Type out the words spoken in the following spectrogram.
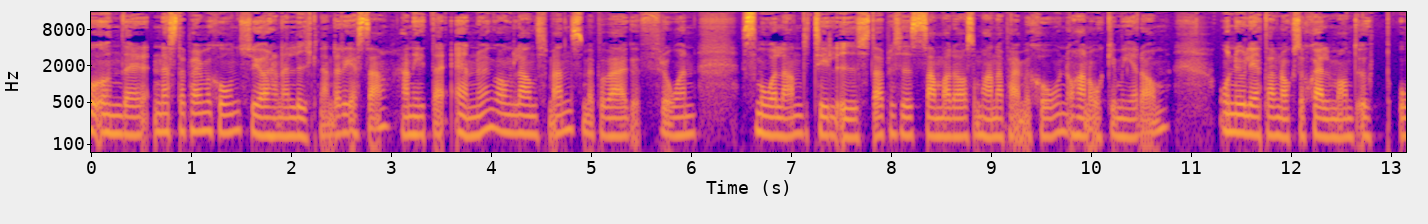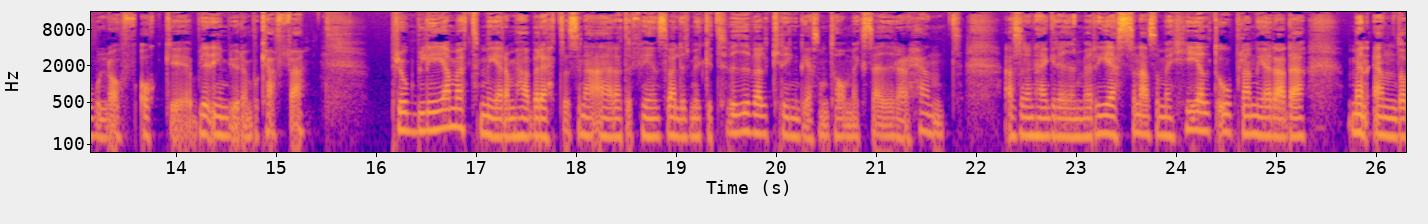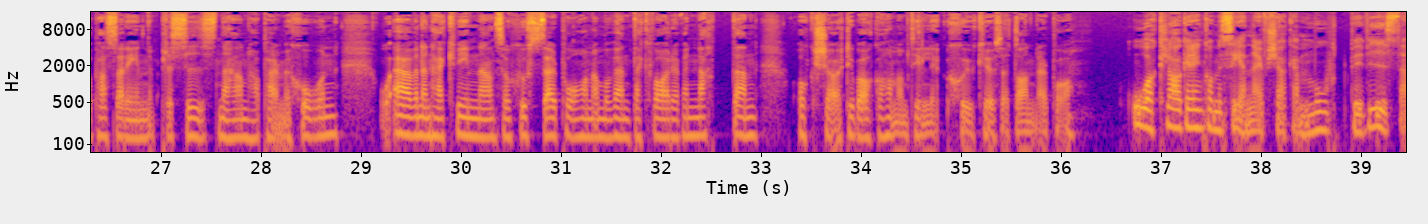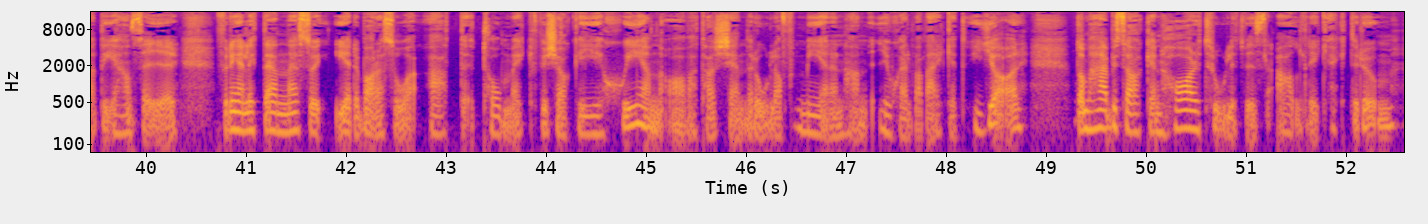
Och under nästa permission så gör han en liknande resa. Han hittar ännu en gång landsmän som är på väg från Småland till Ystad precis samma dag som han har permission och han åker med dem. Och nu letar han också självmant upp Olof och eh, blir inbjuden på kaffe. Problemet med de här berättelserna är att det finns väldigt mycket tvivel kring det som Tomek säger har hänt. Alltså den här grejen med resorna som är helt oplanerade men ändå passar in precis när han har permission. Och även den här kvinnan som skjutsar på honom och väntar kvar över natten och kör tillbaka honom till sjukhuset dagen därpå. Åklagaren kommer senare försöka motbevisa det han säger. För enligt denne så är det bara så att Tomek försöker ge sken av att han känner Olof mer än han i själva verket gör. De här besöken har troligtvis aldrig ägt rum.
